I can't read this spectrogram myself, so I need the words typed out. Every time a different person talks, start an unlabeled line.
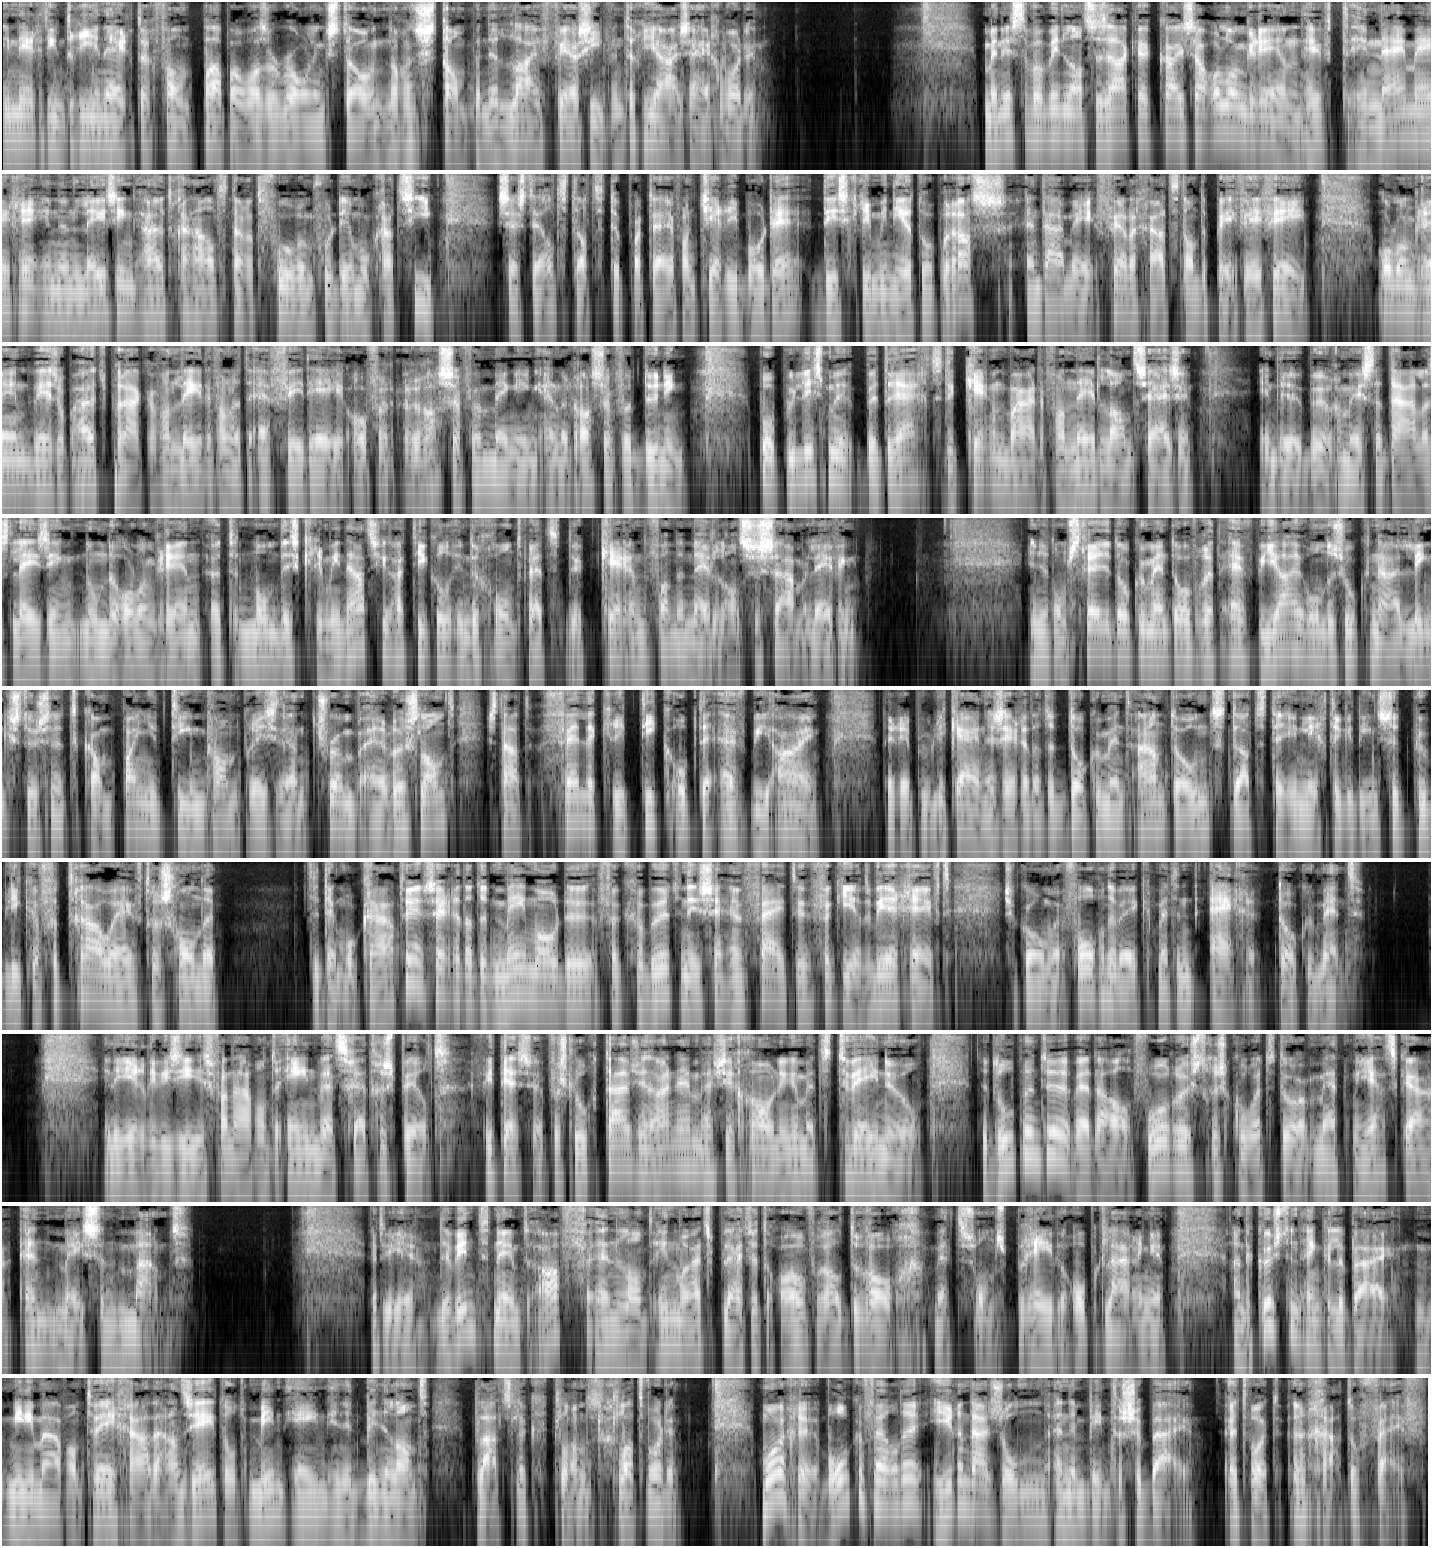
in 1993 van Papa Was a Rolling Stone nog een stampende live versie 20 jaar zijn geworden. Minister van Binnenlandse Zaken Kajsa Ollongren heeft in Nijmegen in een lezing uitgehaald naar het Forum voor Democratie. Zij stelt dat de partij van Thierry Baudet discrimineert op ras en daarmee verder gaat dan de PVV. Ollongren wees op uitspraken van leden van het FVD over rassenvermenging en rassenverdunning. Populisme bedreigt de kernwaarden van Nederland, zei ze. In de burgemeester Dalers lezing noemde Ollongren het non-discriminatieartikel in de grondwet de kern van de Nederlandse samenleving. In het omstreden document over het FBI-onderzoek naar links tussen het campagneteam van president Trump en Rusland staat felle kritiek op de FBI. De Republikeinen zeggen dat het document aantoont dat de inlichtingendienst het publieke vertrouwen heeft geschonden. De Democraten zeggen dat het memo de gebeurtenissen en feiten verkeerd weergeeft. Ze komen volgende week met een eigen document. In de Eredivisie is vanavond één wedstrijd gespeeld. Vitesse versloeg thuis in Arnhem FC Groningen met 2-0. De doelpunten werden al voor rust gescoord door Matt Miazga en Mason Mount. Het weer. De wind neemt af en landinwaarts blijft het overal droog, met soms brede opklaringen. Aan de kust een enkele bui. Minima van 2 graden aan zee tot min 1 in het binnenland. Plaatselijk kan het glad worden. Morgen wolkenvelden, hier en daar zon en een winterse bui. Het wordt een graad of 5.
